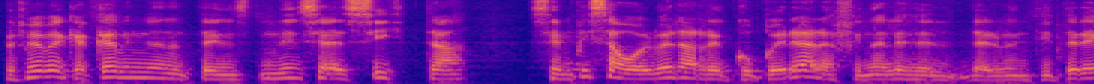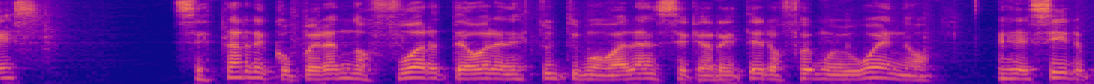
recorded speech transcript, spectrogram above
pero fíjate que acá viene una tendencia alcista, se empieza a volver a recuperar a finales del, del 23 se está recuperando fuerte ahora en este último balance que reitero fue muy bueno. Es decir,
